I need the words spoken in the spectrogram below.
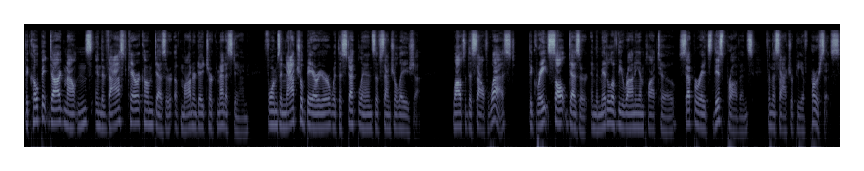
the Kopet Dag Mountains and the vast Karakum Desert of modern day Turkmenistan forms a natural barrier with the steppe lands of Central Asia, while to the southwest, the Great Salt Desert in the middle of the Iranian plateau separates this province from the satrapy of Persis.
